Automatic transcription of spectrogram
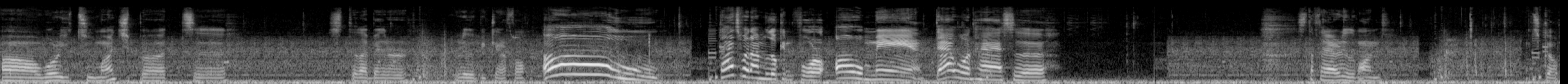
uh, worry too much, but uh, still I better really be careful. Oh! That's what I'm looking for. Oh man, that one has uh, stuff that I really want. Let's go.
